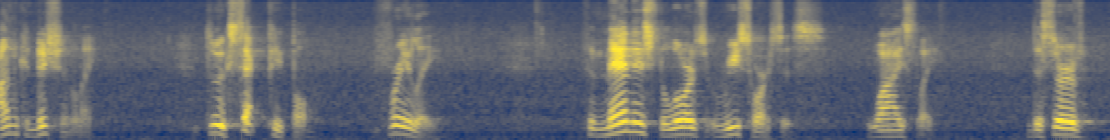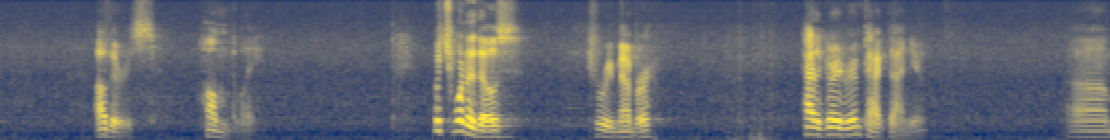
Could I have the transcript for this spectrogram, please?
unconditionally, to accept people freely, to manage the Lord's resources wisely, to serve others humbly. Which one of those, if you remember, had a greater impact on you? Um,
